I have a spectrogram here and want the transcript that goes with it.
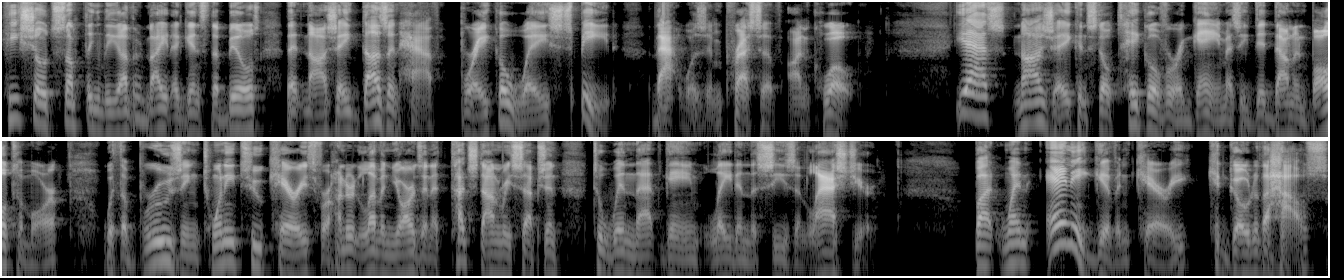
He showed something the other night against the Bills that Najee doesn't have breakaway speed. That was impressive, unquote. Yes, Najee can still take over a game as he did down in Baltimore with a bruising 22 carries for 111 yards and a touchdown reception to win that game late in the season last year. But when any given carry could go to the house,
